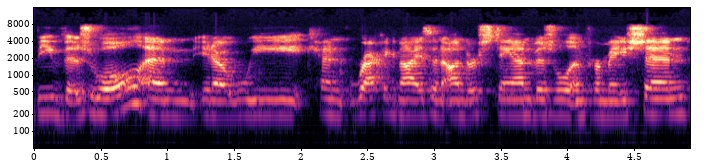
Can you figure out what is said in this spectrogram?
be visual, and you know, we can recognize and understand visual information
